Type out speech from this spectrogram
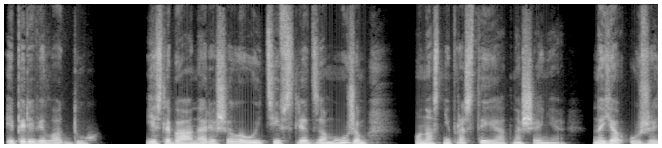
и перевела дух. Если бы она решила уйти вслед за мужем, у нас непростые отношения, но я уже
